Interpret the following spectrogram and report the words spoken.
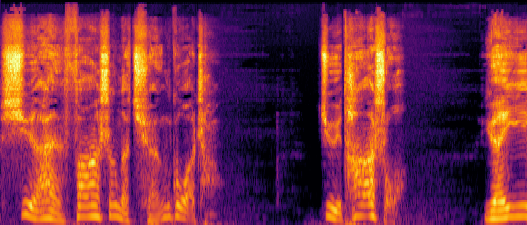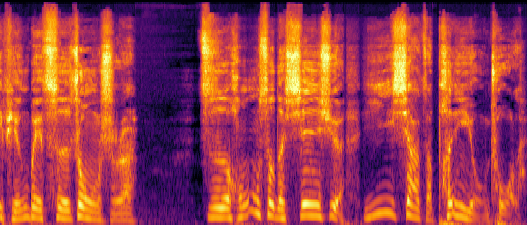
血案发生的全过程。据他说，袁一平被刺中时，紫红色的鲜血一下子喷涌出来，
